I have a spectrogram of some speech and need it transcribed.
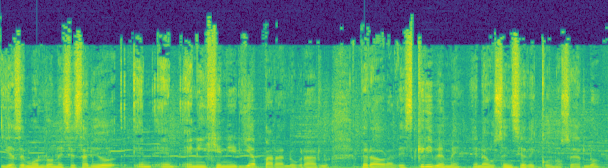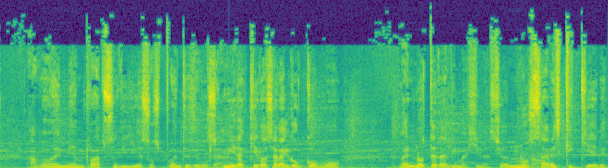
y hacemos lo necesario en, en- en ingeniería para lograrlo. Pero ahora, descríbeme, en ausencia de conocerlo, a Bohemian Rhapsody y esos puentes de voz. Mira, quiero hacer algo como... Bueno, no te da la imaginación, no, sabes qué quiere.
